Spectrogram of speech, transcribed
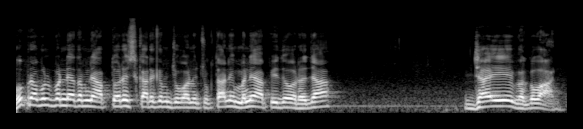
હું પ્રફુલ પંડ્યા તમને આપતો રહીશ. કાર્યક્રમ જોવાનું ચૂકતા નહીં. મને આપી દો રજા. જય ભગવાન.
